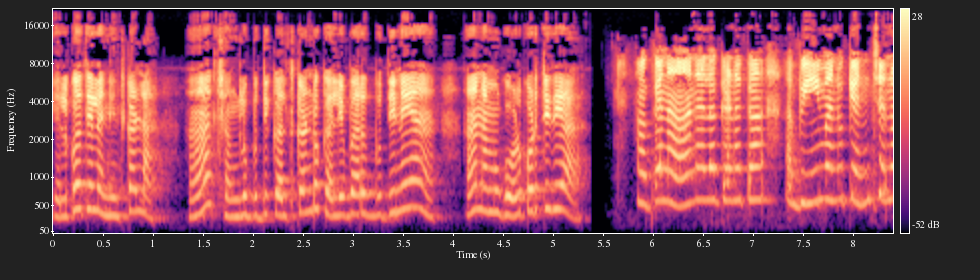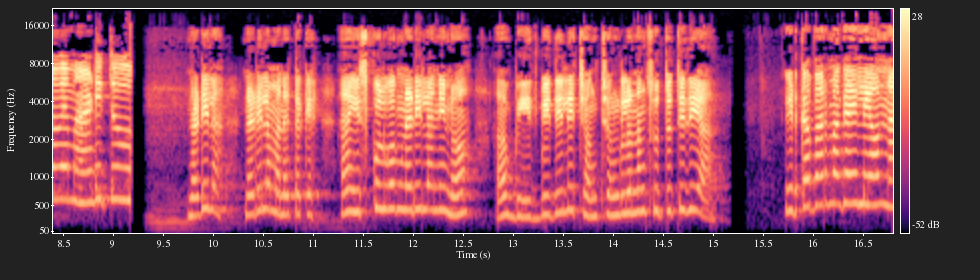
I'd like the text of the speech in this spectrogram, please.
ಎಲ್ಗೋದಿಲ್ಲ ನಿಂತ್ಕೊಳ್ಳ ಹಾ, ಚಂಗ್ಲು ಬುದ್ಧಿ ಕಲ್ತ್ಕೊಂಡು ಕಲಿಬಾರದ್ ಬುದ್ಧಿನೇ ಹಾ, ನಮಗೆ ಗೋಳ್ ಕೊಡ್ತಿದ್ಯಾ? ನಡಿಲ ನಡಿಲ ಮನೆ ತಕ್ಕೆ. ನಡಿಲ ಬೀದ್ ಬೀದಿಲಿ ಚಂಗ್ ಚಂಗ್ಲು ನಂಗೆ ಸುತ್ತುತ್ತಿದೀಯಾ? ಇಡ್ಕ ಬಾರ್ ಮಗ ಇಲ್ಲಿ ಅವನ್ನ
